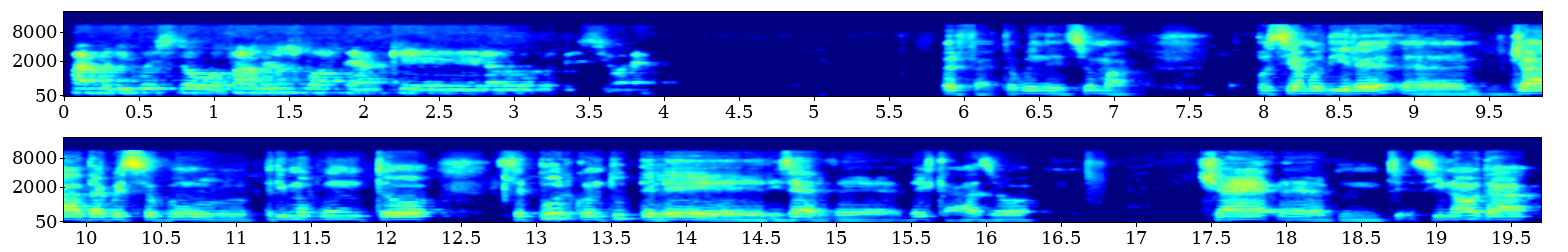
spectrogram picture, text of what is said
fanno, di questo, fanno dello sport anche la loro professione. Perfetto, quindi insomma possiamo dire eh, già da questo pu primo punto, seppur con tutte le riserve del caso, eh, si nota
